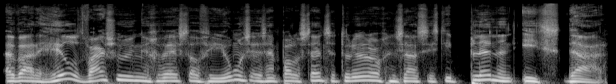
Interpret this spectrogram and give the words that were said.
Er waren heel wat waarschuwingen geweest al voor jongens. Er zijn Palestijnse terreurorganisaties die plannen iets daar.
